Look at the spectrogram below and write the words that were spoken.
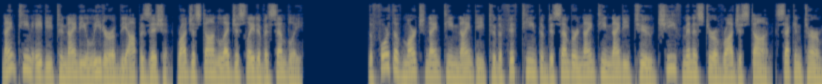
1980 to 90 Leader of the Opposition Rajasthan Legislative Assembly. The 4th of March 1990 to the 15th of December 1992 Chief Minister of Rajasthan second term.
